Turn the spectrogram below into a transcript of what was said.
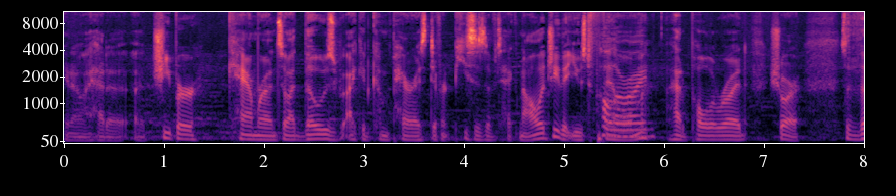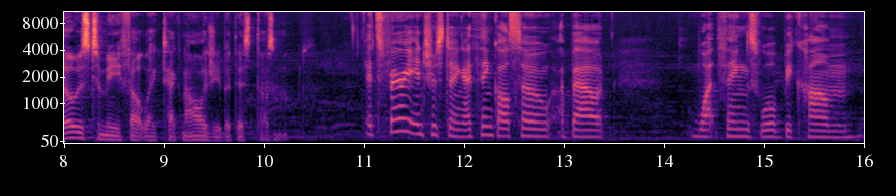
you know, I had a, a cheaper camera, and so I, those I could compare as different pieces of technology that used film. Polaroid. Had a Polaroid, sure. So those to me felt like technology, but this doesn't. It's very interesting. I think also about what things will become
